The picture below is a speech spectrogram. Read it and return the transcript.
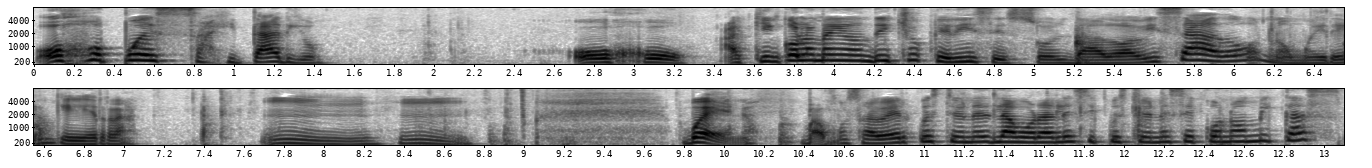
Ojo pues, Sagitario. Ojo. Aquí en Colombia hay un dicho que dice, soldado avisado no muere en guerra. Bueno, vamos a ver cuestiones laborales y cuestiones económicas.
